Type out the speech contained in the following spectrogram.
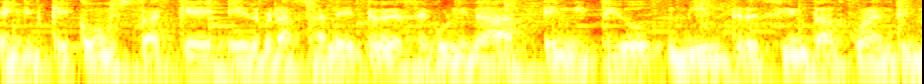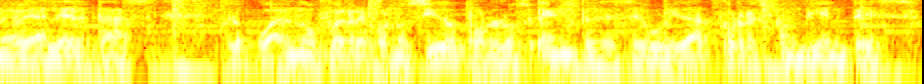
en el que consta que el brazalete de seguridad emitió 1.349 alertas, lo cual no fue reconocido por los entes de seguridad correspondientes.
